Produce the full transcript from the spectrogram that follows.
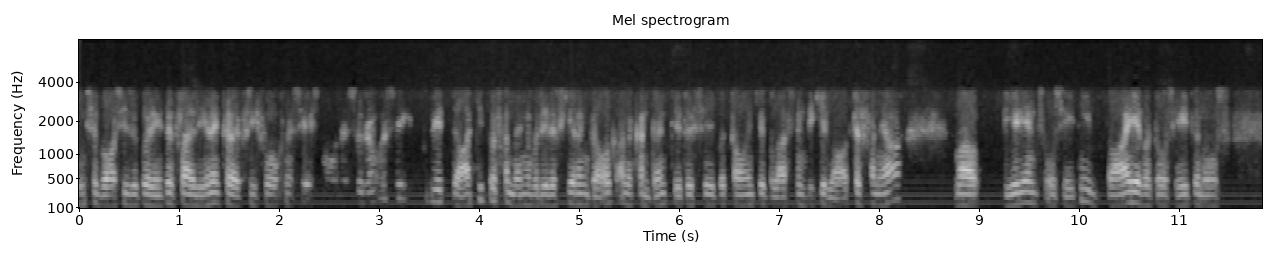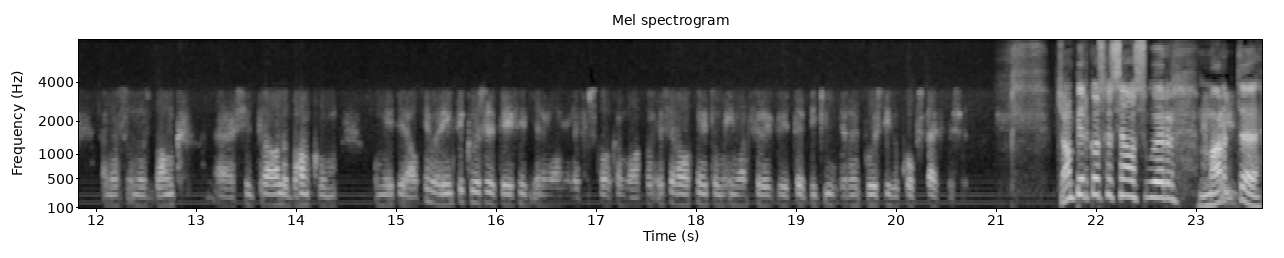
ons se basies op rente vrye lening kry vir die volgende 6 maande. So dan is dit weet daai tipe van dinge wat die regering dalk aan kan dink, dit is sê betaal net jou belasting bietjie later van jaar. Maar weer eens ons het nie baie wat ons het in ons in ons in ons bank, eh uh, sentrale bank om om mee te help nie, maar rentekoerse het definitief een wat hulle verskil kan maak. Is er dalk net om iemand vir 'n 'n bietjie meer 'n positiewe kopstyf te sit. Jean-Pierre kos gesels oor markte.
